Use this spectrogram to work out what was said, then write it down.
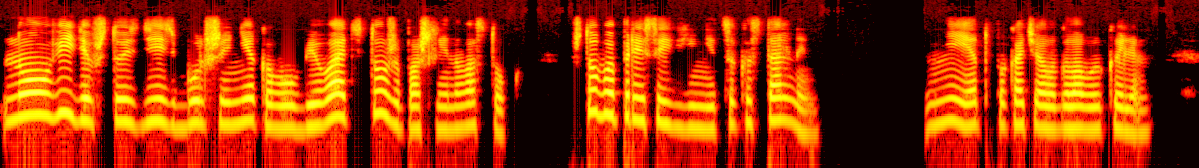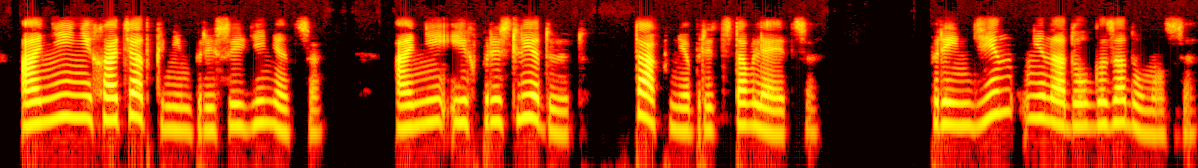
«но, увидев, что здесь больше некого убивать, тоже пошли на восток, чтобы присоединиться к остальным. «Нет», — покачала головой Кэлен, — «они не хотят к ним присоединяться. Они их преследуют. Так мне представляется». Приндин ненадолго задумался.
